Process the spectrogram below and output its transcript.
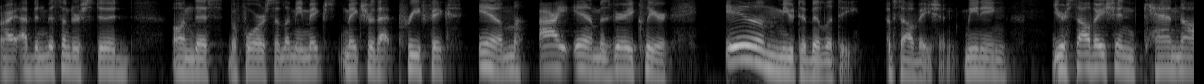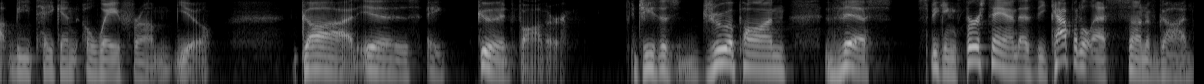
All right, I've been misunderstood on this before, so let me make make sure that prefix "im" I am is very clear. Immutability of salvation, meaning your salvation cannot be taken away from you. God is a good father. Jesus drew upon this speaking firsthand as the capital S Son of God,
